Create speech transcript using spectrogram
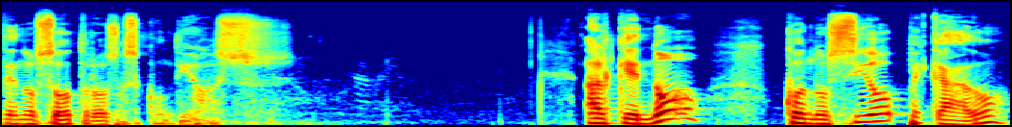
de nosotros con Dios. Al que no conoció pecado,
